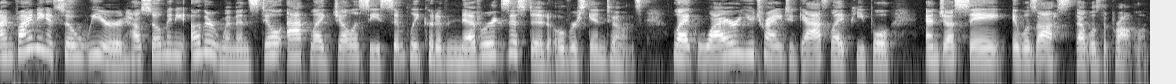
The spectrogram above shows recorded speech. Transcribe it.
I'm finding it so weird how so many other women still act like jealousy simply could have never existed over skin tones. Like, why are you trying to gaslight people and just say it was us that was the problem?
